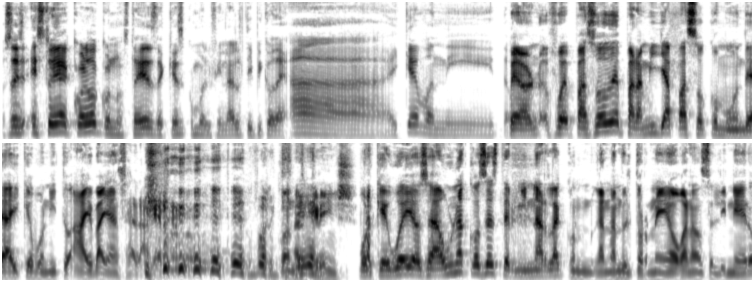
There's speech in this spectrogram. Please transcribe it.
O sea, estoy de acuerdo con ustedes de que es como el final típico de ¡Ay, qué bonito! Pero fue, pasó de, para mí ya pasó como un de ay, qué bonito, ay, váyanse a la verga. ¿Por con qué? Al cringe. Porque, güey, o sea, una cosa es terminarla con ganando el torneo, ganándose el dinero.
